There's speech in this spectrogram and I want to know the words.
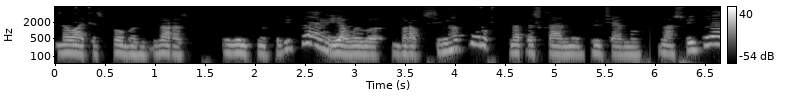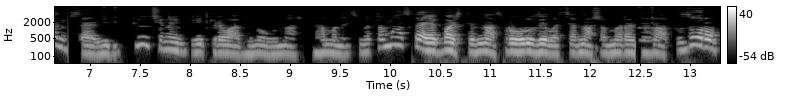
Давайте спробуємо зараз увімкнути VPN. Я вибрав Сінгапур, натискаємо, включаємо наш VPN, все він включений. Відкриваємо знову наш гаманець Metamask. Як бачите, в нас прогрузилася наша мережа Zoro.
